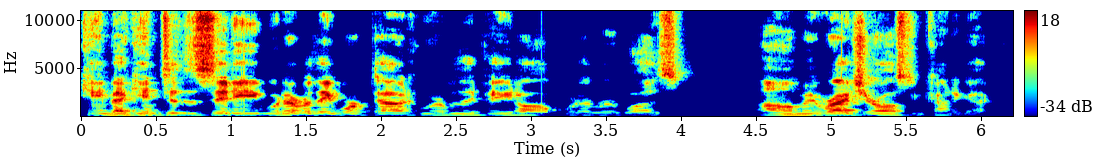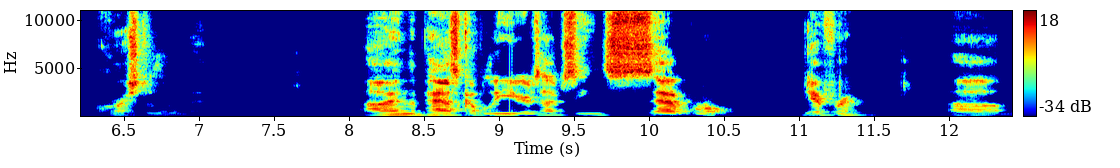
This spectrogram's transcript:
came back into the city, whatever they worked out, whoever they paid off, whatever it was. Um, and Rideshare Austin kind of got crushed a little bit. Uh, in the past couple of years, I've seen several different um,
